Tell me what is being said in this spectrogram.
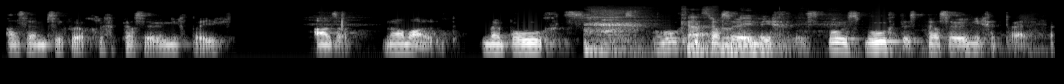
als wenn man sich wirklich persönlich trifft. Also, nochmal, man braucht es. Es braucht, persönlich, es braucht das persönliche Treffen.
